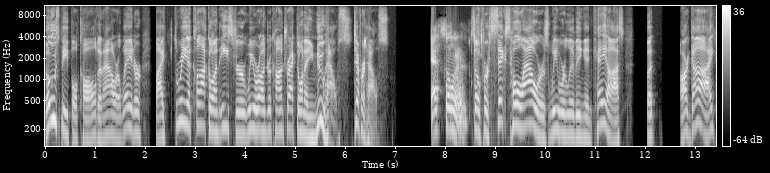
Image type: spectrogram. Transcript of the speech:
Those people called an hour later. By three o'clock on Easter, we were under contract on a new house, different house. Excellent. So for six whole hours, we were living in chaos, but our guy,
